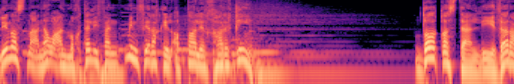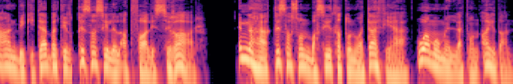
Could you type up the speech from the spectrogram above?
لنصنع نوعا مختلفا من فرق الأبطال الخارقين. ضاق ستانلي ذرعا بكتابة القصص للأطفال الصغار. إنها قصص بسيطة وتافهة ومملة أيضا.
